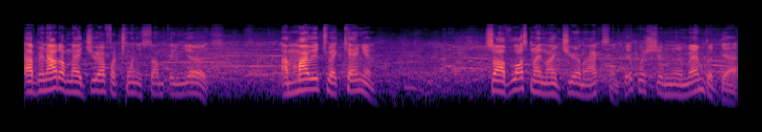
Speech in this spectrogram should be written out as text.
I've been out of Nigeria for 20 something years. I'm married to a Kenyan. So I've lost my Nigerian accent. People shouldn't remember that.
